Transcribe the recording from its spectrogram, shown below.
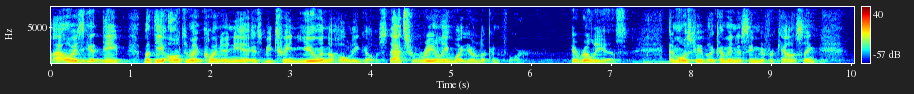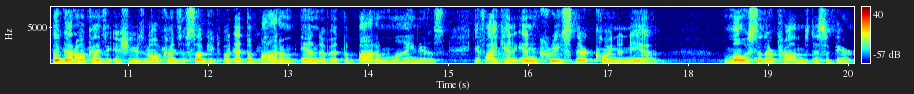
I always get deep. But the ultimate koinonia is between you and the Holy Ghost. That's really what you're looking for. It really is. And most people that come in to see me for counseling, they've got all kinds of issues and all kinds of subjects. But at the bottom end of it, the bottom line is if I can increase their koinonia, most of their problems disappear.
